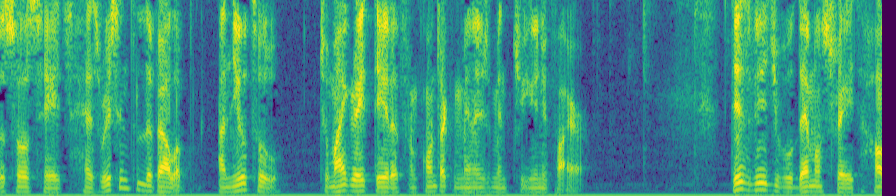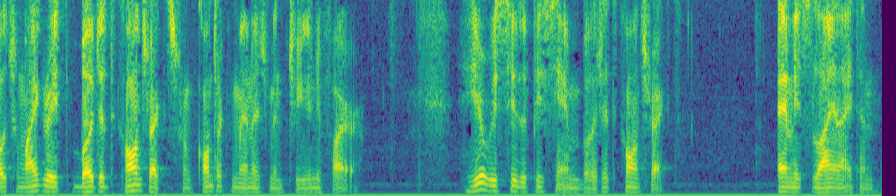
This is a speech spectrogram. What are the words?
Associates has recently developed a new tool to migrate data from contract management to Unifier. This video will demonstrate how to migrate budget contracts from contract management to Unifier. Here we see the PCM budget contract and its line item.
